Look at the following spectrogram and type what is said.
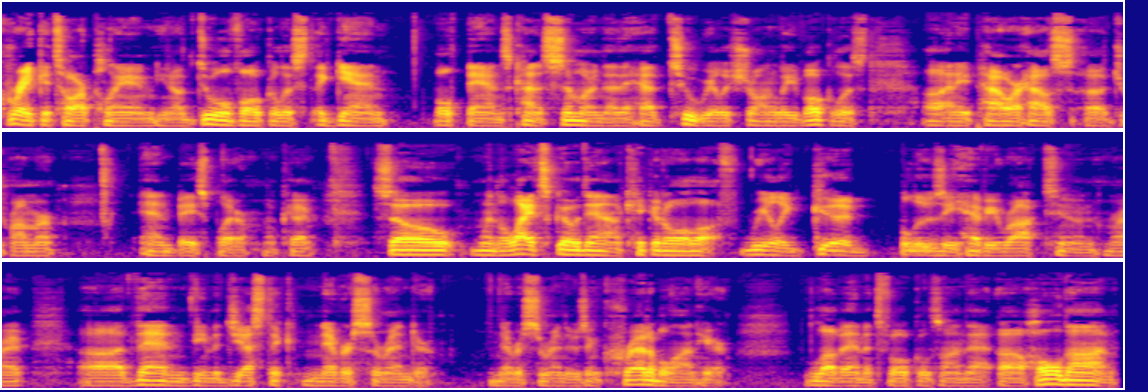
Great guitar playing, you know, dual vocalist. Again, both bands kind of similar in that they had two really strong lead vocalists uh, and a powerhouse uh, drummer and bass player. Okay. So when the lights go down, kick it all off. Really good bluesy heavy rock tune, right? Uh, then the majestic Never Surrender. Never Surrender is incredible on here. Love Emmett's vocals on that. Uh, Hold On.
